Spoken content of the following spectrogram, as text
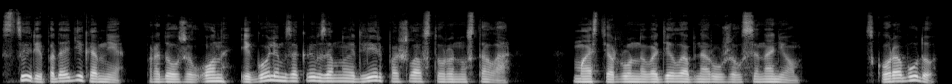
«Сцири, подойди ко мне», – продолжил он, и голем, закрыв за мной дверь, пошла в сторону стола. Мастер рунного дела обнаружился на нем. «Скоро буду»,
